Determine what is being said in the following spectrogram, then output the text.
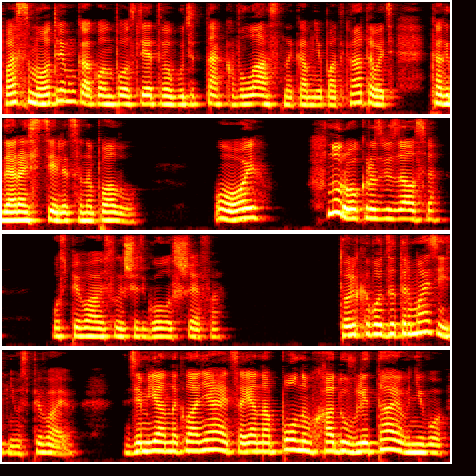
Посмотрим, как он после этого будет так властно ко мне подкатывать, когда расстелится на полу. Ой, шнурок развязался. Успеваю слышать голос шефа. Только вот затормозить не успеваю. Демьян наклоняется, а я на полном ходу влетаю в него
